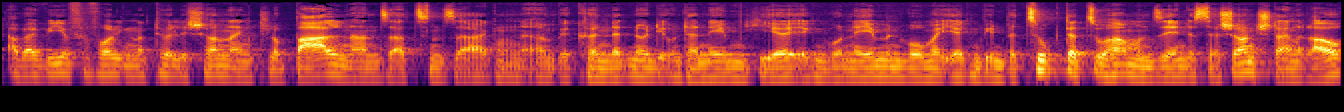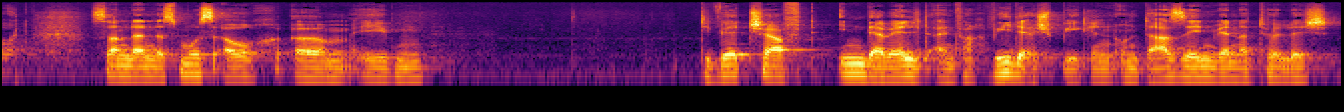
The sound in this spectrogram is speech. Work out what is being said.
Aber wir verfolgen natürlich schon einen globalen Ansatz und sagen, äh, wir können nicht nur die Unternehmen hier irgendwo nehmen, wo wir irgendwie einen Bezug dazu haben und sehen, dass der Schornstein raucht, sondern es muss auch ähm, eben die Wirtschaft in der Welt einfach widerspiegeln. Und da sehen wir natürlich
